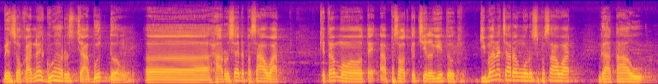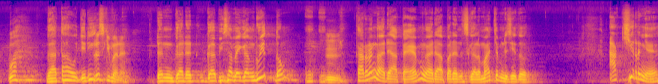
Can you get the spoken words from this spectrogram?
Besokannya gue harus cabut dong. Eh harusnya ada pesawat. Kita mau te- eh, pesawat kecil gitu. Gimana cara ngurus pesawat? Gak tahu. Wah. Gak tahu. Jadi Terus gimana? dan gak ada gak bisa megang duit dong. Karena nggak ada ATM, nggak ada apa dan segala macam di situ. Akhirnya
